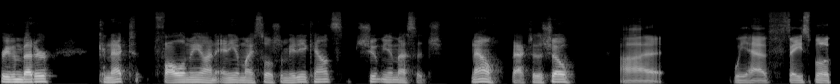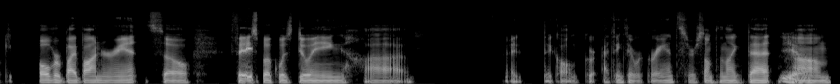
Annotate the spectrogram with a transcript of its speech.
Or even better, connect, follow me on any of my social media accounts, shoot me a message. Now, back to the show. Uh, we have Facebook over by Bondurant. So Facebook was doing uh they call them, I think they were grants or something like that. Yeah. Um,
